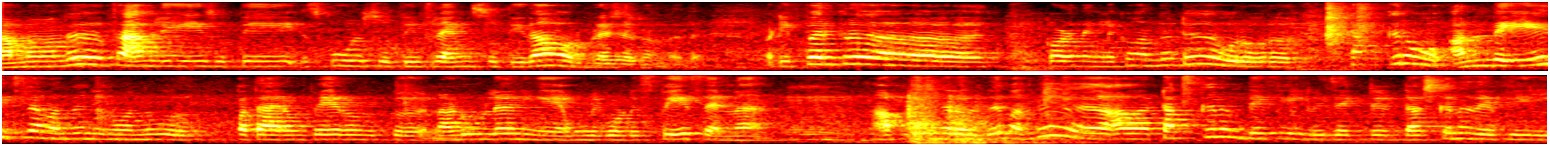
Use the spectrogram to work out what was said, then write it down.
நம்ம வந்து ஃபேமிலி சுற்றி ஸ்கூல் சுற்றி ஃப்ரெண்ட்ஸ் சுற்றி தான் ஒரு ப்ரெஷர் இருந்தது பட் இப்போ இருக்கிற குழந்தைங்களுக்கு வந்துட்டு ஒரு ஒரு டக்குனு அந்த ஏஜில் வந்து நீங்கள் வந்து ஒரு பத்தாயிரம் பேருக்கு நடுவில் நீங்கள் உங்களுக்கு ஒரு ஸ்பேஸ் என்ன? அப்படிங்கிறது வந்து டக்குன்னு தே ஃபீல் ரிஜெக்டட் டக்குன்னு தே ஃபீல்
